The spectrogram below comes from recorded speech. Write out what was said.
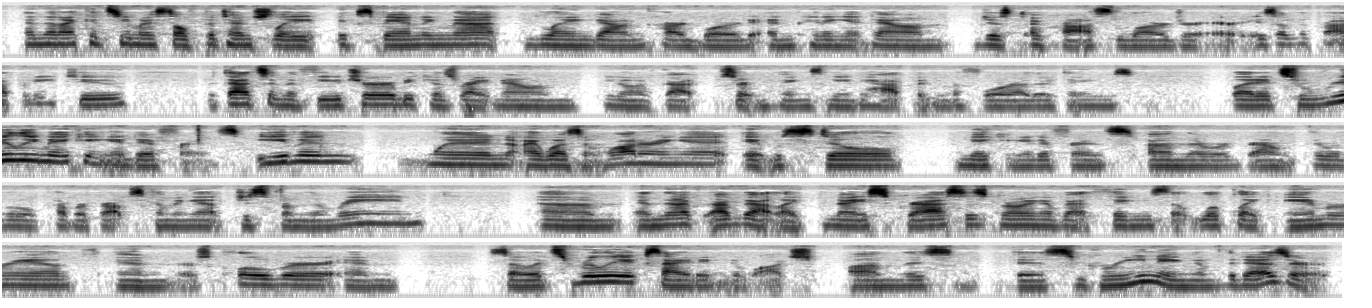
And then I could see myself potentially expanding that, laying down cardboard and pinning it down just across larger areas of the property too. But that's in the future because right now I'm, you know, I've got certain things need to happen before other things. But it's really making a difference. Even when I wasn't watering it, it was still making a difference. Um, there were ground, there were little cover crops coming up just from the rain. Um, and I've, I've, got like nice grasses growing. I've got things that look like amaranth, and there's clover, and so it's really exciting to watch um, this this greening of the desert.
